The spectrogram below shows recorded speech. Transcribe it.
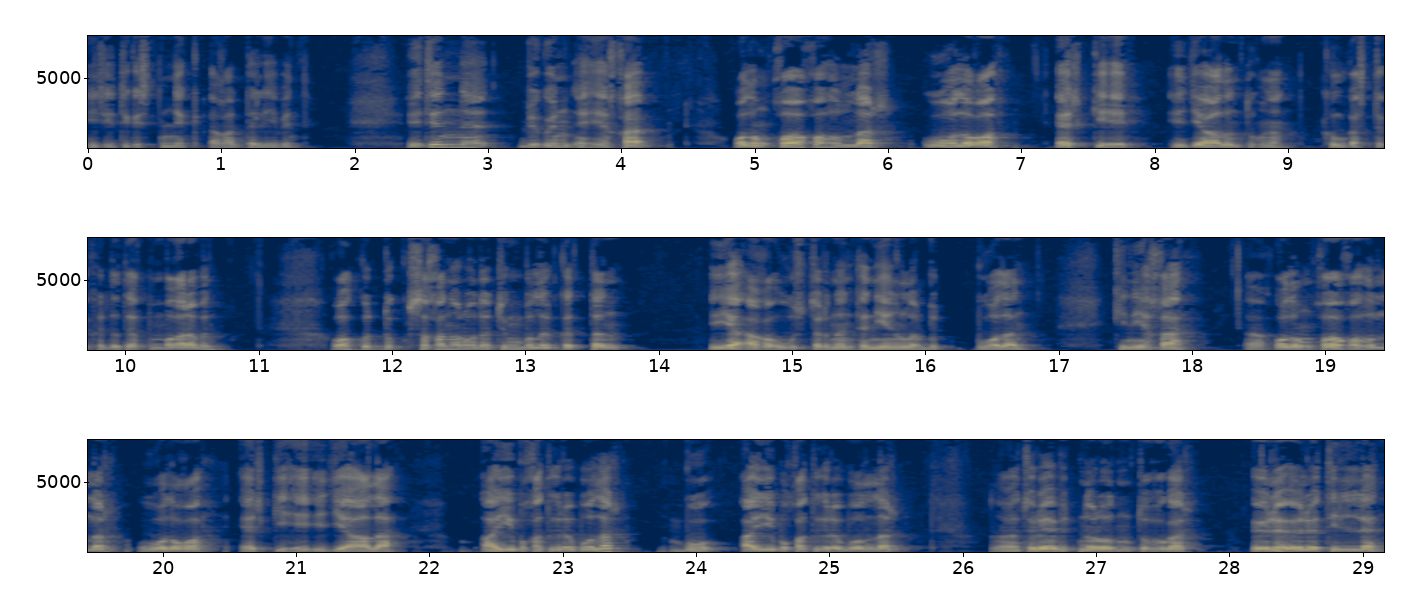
ититигистинник агарделибин. Итинне бүгүн эхеха олонқоо қохуллар уолого эркиһи идеалын туһунан кылгасты кырдытыппын багарабын. Ол курдук сахан орода түң былыргыттан ия ага уустарынан тәниен олар буолан. Кинеха олонқоо қохуллар уолого эркиһи идеала айы бухатыра болар, Бу айы бухатыра боллар төрөбүт норотун туфугар өлө өлө тиллен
